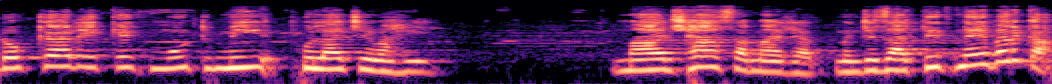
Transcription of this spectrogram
डोक्यावर एक एक मूठ मी फुलाची वाही माझ्या समाजात म्हणजे जातीत नाही बरं का.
